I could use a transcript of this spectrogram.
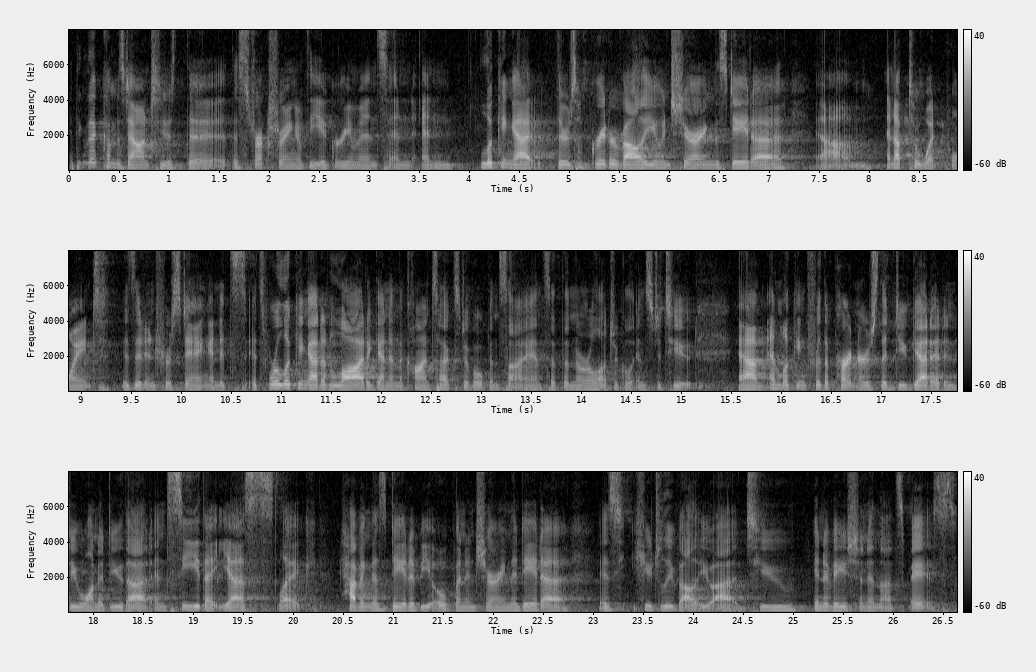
I think that comes down to the, the structuring of the agreements and, and looking at there's greater value in sharing this data um, and up to what point is it interesting. And it's, it's, we're looking at it a lot, again, in the context of open science at the Neurological Institute um, and looking for the partners that do get it and do want to do that and see that, yes, like having this data be open and sharing the data is hugely value add to innovation in that space.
